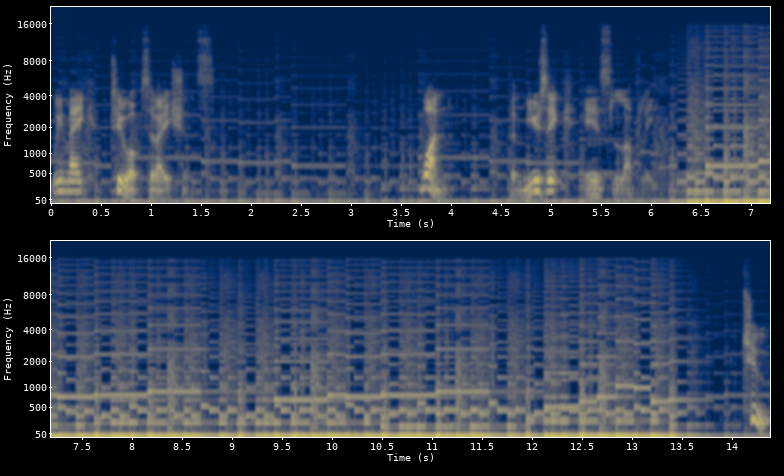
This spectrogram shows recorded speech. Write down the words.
we make two observations. 1. The music is lovely. Two,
